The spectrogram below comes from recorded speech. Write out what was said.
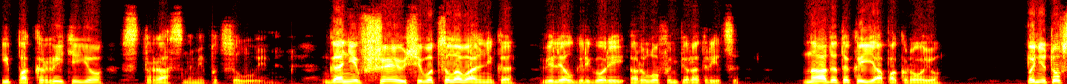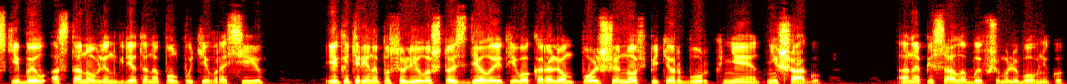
и покрыть ее страстными поцелуями. «Гони в шею сего целовальника», — велел Григорий Орлов императрице. Надо, так и я покрою. Понятовский был остановлен где-то на полпути в Россию. Екатерина посулила, что сделает его королем Польши, но в Петербург нет, ни шагу. Она писала бывшему любовнику,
